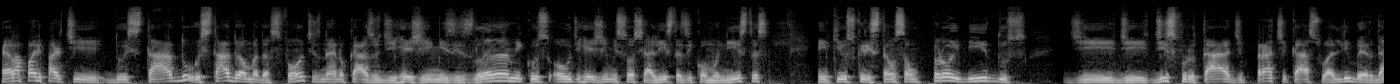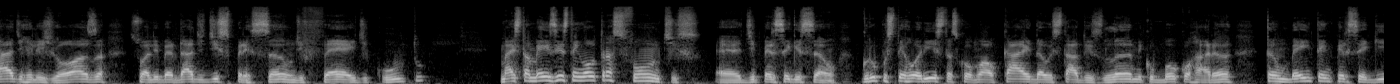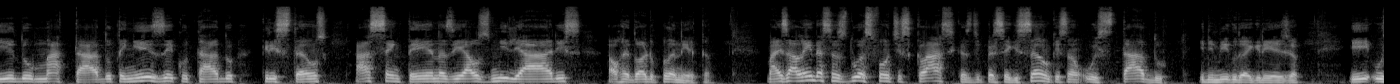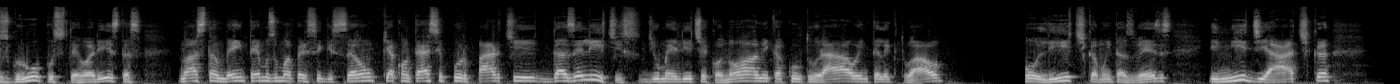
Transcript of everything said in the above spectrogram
Ela pode partir do Estado, o Estado é uma das fontes, né, no caso de regimes islâmicos ou de regimes socialistas e comunistas, em que os cristãos são proibidos de, de desfrutar, de praticar sua liberdade religiosa, sua liberdade de expressão, de fé e de culto. Mas também existem outras fontes é, de perseguição. Grupos terroristas como Al-Qaeda, o Estado Islâmico, Boko Haram, também têm perseguido, matado, têm executado cristãos às centenas e aos milhares ao redor do planeta. Mas além dessas duas fontes clássicas de perseguição, que são o Estado inimigo da igreja, e os grupos terroristas, nós também temos uma perseguição que acontece por parte das elites, de uma elite econômica, cultural, intelectual, política, muitas vezes, e midiática,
